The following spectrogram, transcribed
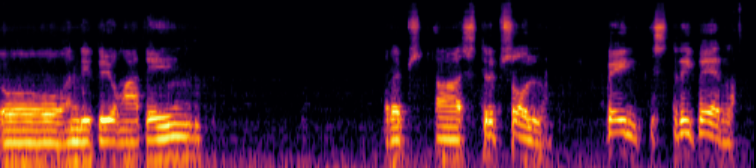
So, andito yung ating reps, uh, stripsol paint stripper.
